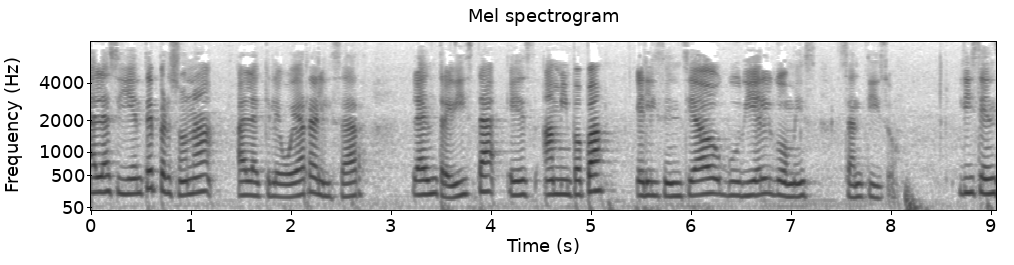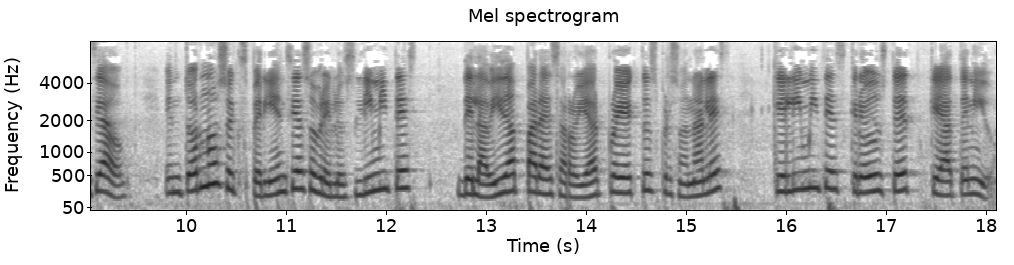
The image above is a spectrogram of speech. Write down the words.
A la siguiente persona a la que le voy a realizar la entrevista es a mi papá, el licenciado Gudiel Gómez Santizo. Licenciado, en torno a su experiencia sobre los límites de la vida para desarrollar proyectos personales, ¿qué límites cree usted que ha tenido?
